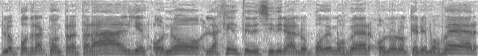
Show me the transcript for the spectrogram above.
lo podrá contratar a alguien o no, la gente decidirá lo podemos ver o no lo queremos ver,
